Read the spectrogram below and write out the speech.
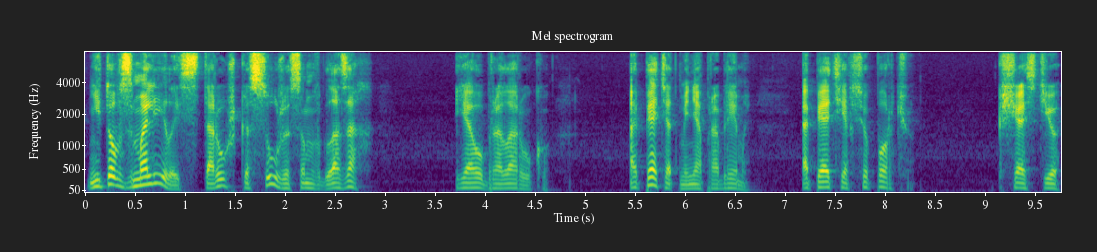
не то взмолилась старушка с ужасом в глазах. Я убрала руку. Опять от меня проблемы. Опять я все порчу. К счастью,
